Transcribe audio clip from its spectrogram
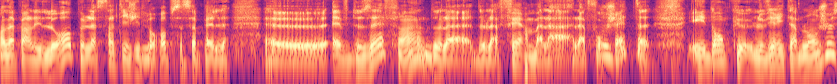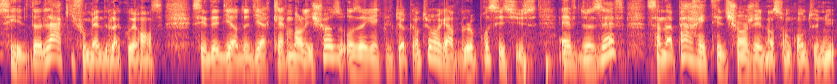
On a parlé de l'Europe, la stratégie de l'Europe, ça s'appelle euh, F2F, hein, de, la, de la ferme à la, à la fourchette. Et donc le véritable enjeu, c'est de là qu'il faut mettre de la cohérence. C'est de dire, de dire clairement les choses aux agriculteurs. Quand tu regardes le processus F2F, ça n'a pas arrêté de changer dans son contenu,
